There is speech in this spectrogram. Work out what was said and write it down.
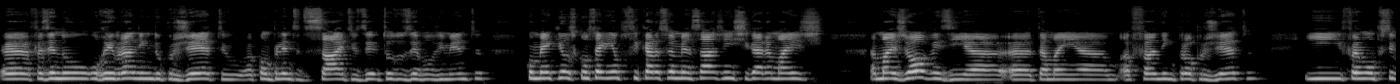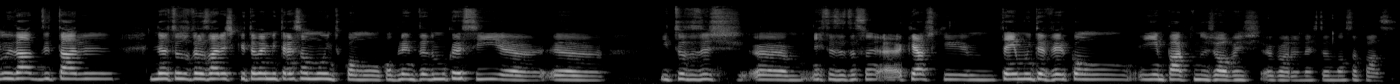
uh, fazendo o rebranding do projeto, a componente de site, todo o desenvolvimento, como é que eles conseguem amplificar a sua mensagem e chegar a mais, a mais jovens e a, a também a, a, funding para o projeto. E foi uma possibilidade de estar eh, nas outras áreas que também me interessam muito, como a componente da democracia. Uh, e todas as, uh, estas ações uh, que acho que têm muito a ver com e impacto nos jovens agora nesta nossa fase.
